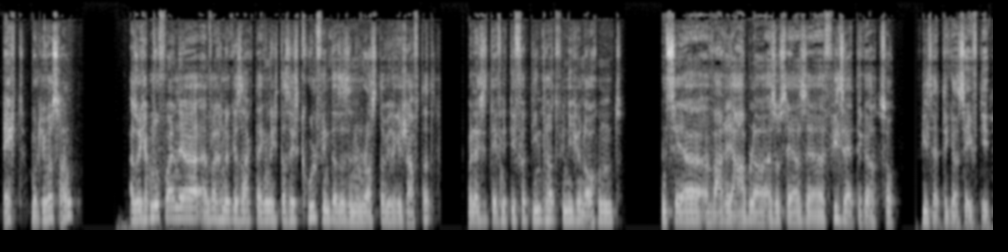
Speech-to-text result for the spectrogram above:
Echt? Wollte ich was sagen? Also ich habe nur vorhin ja einfach nur gesagt eigentlich, dass ich es cool finde, dass er seinen Roster wieder geschafft hat, weil er es definitiv verdient hat, finde ich, und auch ein, ein sehr variabler, also sehr, sehr vielseitiger, so vielseitiger Safety.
